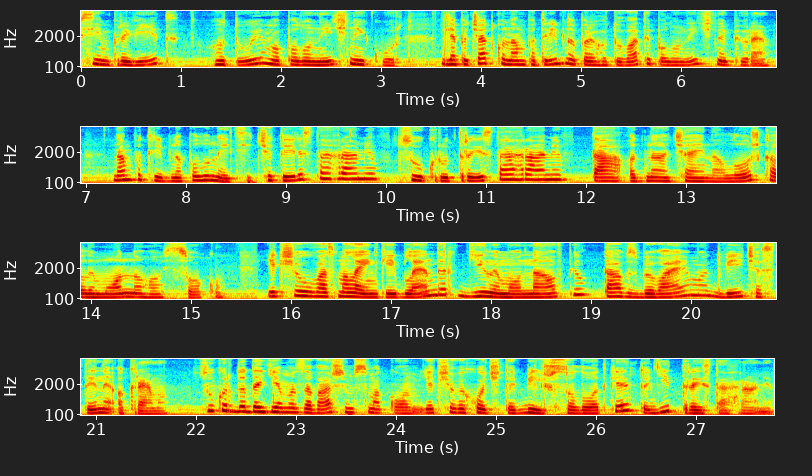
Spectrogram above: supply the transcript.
Всім привіт! Готуємо полуничний курт. Для початку нам потрібно приготувати полуничне пюре. Нам потрібно полуниці 400 г, цукру 300 г та 1 чайна ложка лимонного соку. Якщо у вас маленький блендер, ділимо навпіл та взбиваємо дві частини окремо. Цукор додаємо за вашим смаком. Якщо ви хочете більш солодке, тоді 300 грамів.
